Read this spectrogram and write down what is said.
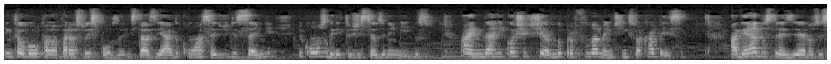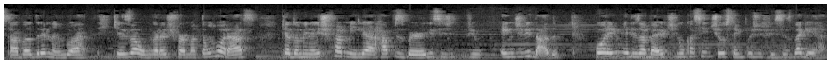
Então voltava para sua esposa, extasiado com a sede de sangue e com os gritos de seus inimigos, ainda ricocheteando profundamente em sua cabeça. A Guerra dos Treze Anos estava drenando a riqueza húngara de forma tão voraz que a dominante família Habsburg se viu endividada, Porém, Elizabeth nunca sentiu os tempos difíceis da guerra,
